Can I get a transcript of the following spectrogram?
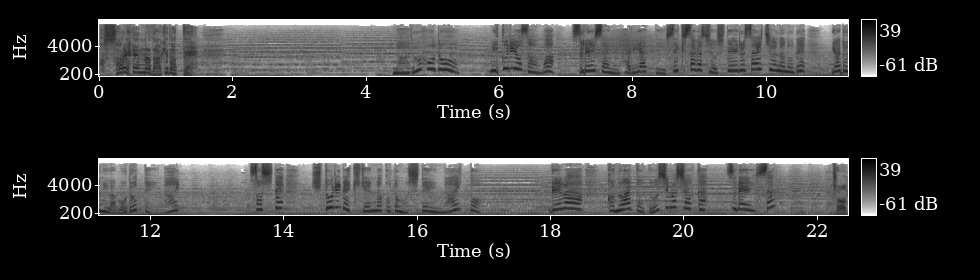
腐れへんなだけだってなるほど。ミクリオさんはスレイさんに張り合って遺跡探しをしている最中なので宿には戻っていない。そして一人で危険なこともしていないと。ではこの後どうしましょうかスレイさん。ちょっ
